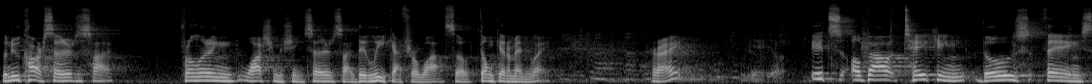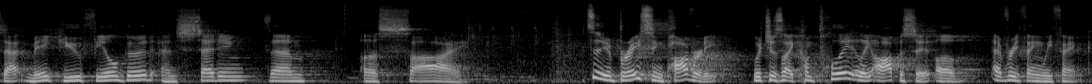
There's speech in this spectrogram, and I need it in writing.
The new car, set it aside. Front loading washing machine, set it aside. They leak after a while, so don't get them anyway. Right? It's about taking those things that make you feel good and setting them aside. It's embracing poverty, which is like completely opposite of everything we think,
